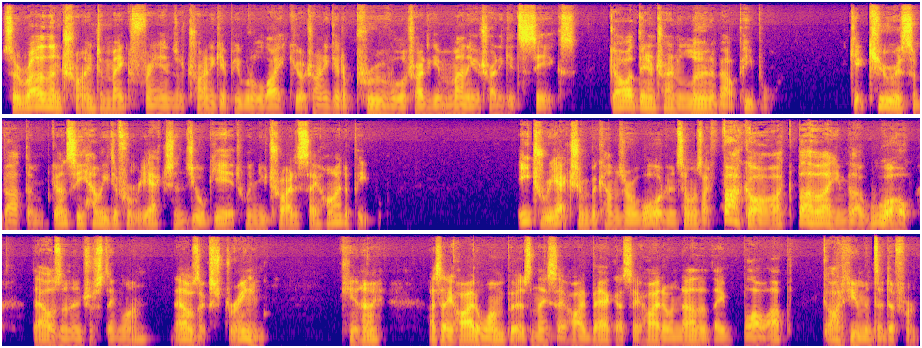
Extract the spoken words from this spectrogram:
So rather than trying to make friends or trying to get people to like you or trying to get approval or try to get money or try to get sex, go out there and try and learn about people. Get curious about them. Go and see how many different reactions you'll get when you try to say hi to people. Each reaction becomes a reward. When someone's like, fuck off, like blah blah, you'd be like, whoa, that was an interesting one. That was extreme. You know? I say hi to one person, they say hi back. I say hi to another, they blow up. God, humans are different.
